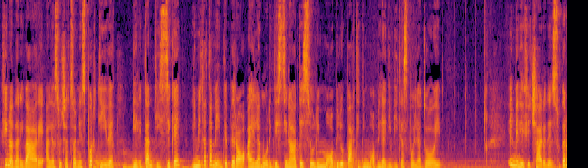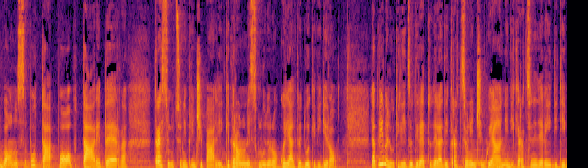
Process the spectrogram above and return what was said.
fino ad arrivare alle associazioni sportive dilettantistiche, limitatamente però però ai lavori destinati ai soli immobili o parti di immobili adibiti a spogliatoi. Il beneficiario del super bonus può, optare per tre soluzioni principali, che però non escludono quelle altre due che vi dirò. La prima è l'utilizzo diretto della detrazione in 5 anni in dichiarazione dei redditi.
